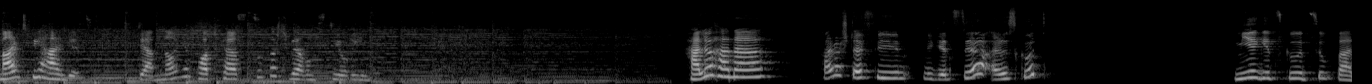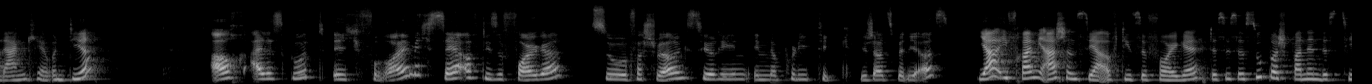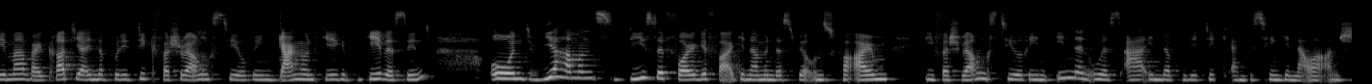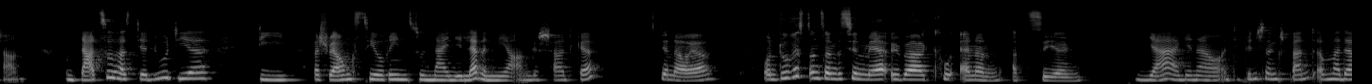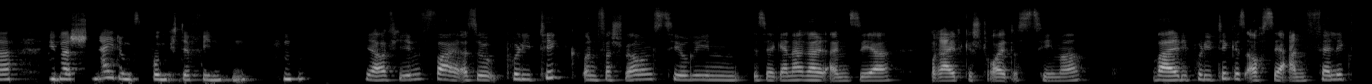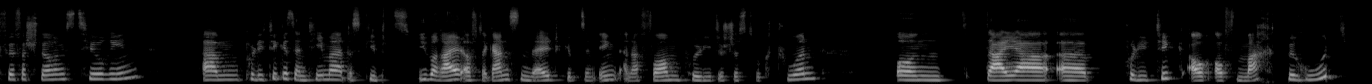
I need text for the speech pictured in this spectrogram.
Mind Behind It, der neue Podcast zu Verschwörungstheorien. Hallo Hanna. Hallo Steffi, wie geht's dir? Alles gut? Mir geht's gut, super, danke. Und dir? Auch alles gut. Ich freue mich sehr auf diese Folge zu Verschwörungstheorien in der Politik. Wie schaut's bei dir aus? Ja, ich freue mich auch schon sehr auf diese Folge. Das ist ein super spannendes Thema, weil gerade ja in der Politik Verschwörungstheorien gang und gäbe sind. Und wir haben uns diese Folge vorgenommen, dass wir uns vor allem die Verschwörungstheorien in den USA in der Politik ein bisschen genauer anschauen. Und dazu hast ja du dir die Verschwörungstheorien zu 9-11 näher angeschaut, gell? Genau, ja. Und du wirst uns ein bisschen mehr über QAnon erzählen. Ja, genau. Und ich bin schon gespannt, ob wir da Überschneidungspunkte finden. Ja, auf jeden Fall. Also Politik und Verschwörungstheorien ist ja generell ein sehr breit gestreutes Thema, weil die Politik ist auch sehr anfällig für Verschwörungstheorien. Ähm, Politik ist ein Thema, das gibt es überall auf der ganzen Welt, gibt es in irgendeiner Form politische Strukturen. Und da ja äh, Politik auch auf Macht beruht,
